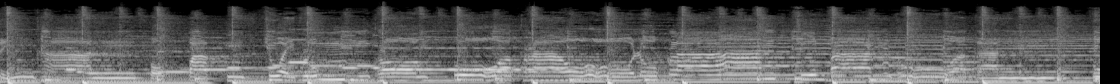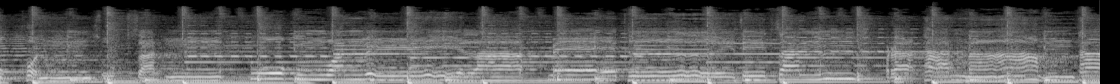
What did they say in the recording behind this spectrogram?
สิงคานปกปัก ช่วยคุ้มครองพวกเราลูกหลานชื่นบานทั่วกัน ทุกคนสุขสันต์ทุกวันเวลา แม่เคยเสกสรรประทานน้ำท่า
